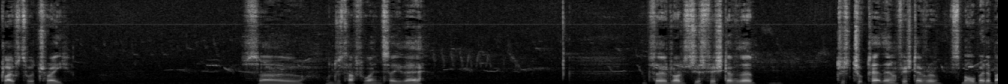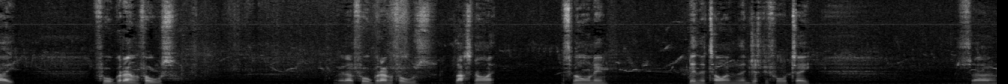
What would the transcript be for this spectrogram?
close to a tree so we'll just have to wait and see there the third rod's just fished over the just chucked out there and fished over a small bed of bait four granfuls we had four granfuls last night this morning dinner time and then just before tea so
